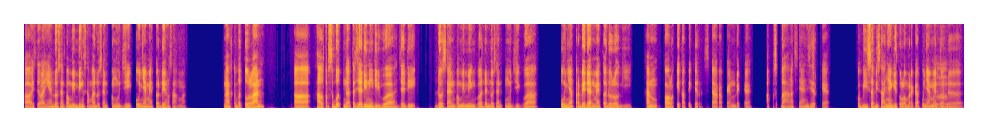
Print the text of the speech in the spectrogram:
eh, istilahnya dosen pembimbing sama dosen penguji punya metode yang sama. Nah kebetulan eh, hal tersebut nggak terjadi nih di gua. Jadi dosen pembimbing gua dan dosen penguji gua punya perbedaan metodologi. Kan kalau kita pikir secara pendek ya, apes banget sih anjir kayak kok bisa-bisanya gitu loh mereka punya Hmm. metode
